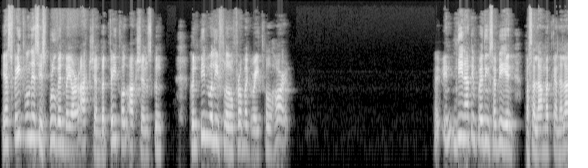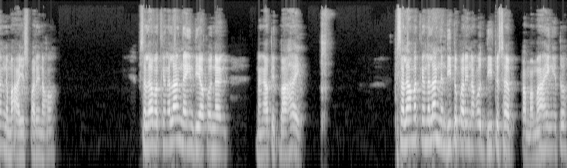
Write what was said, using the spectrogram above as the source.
Yes, faithfulness is proven by our action, but faithful actions con- continually flow from a grateful heart. Eh, hindi natin pwedeng sabihin, pasalamat ka na lang na maayos pa rin ako. Salamat ka na lang na hindi ako nang nangapit bahay. Pasalamat ka na lang, nandito pa rin ako dito sa pamamahing ito.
